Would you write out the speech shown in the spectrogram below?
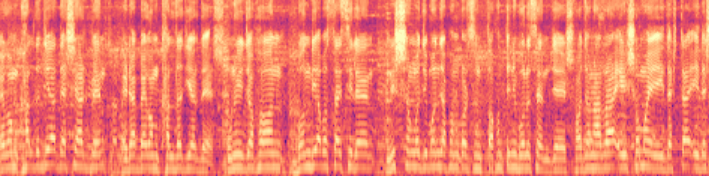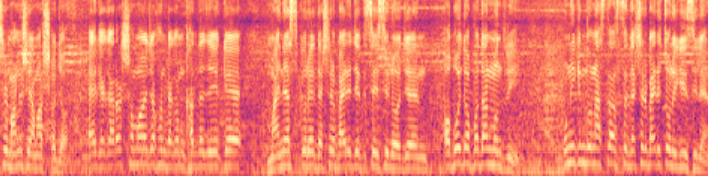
বেগম খালদা জিয়া দেশে আসবেন, এটা বেগম খালদা জিয়ার দেশ। উনি যখন বন্দি অবস্থায় ছিলেন, নিঃসঙ্গ জীবনযাপন করছেন, তখন তিনি বলেছেন যে, স্বজনারা এই সময় এই দেশটা, এই দেশের মানুষই আমার স্বজন। এক এগারোর সময় যখন বেগম খালদা জিয়াকে মাইনাস করে দেশের বাইরে যেতে চেয়েছিল যে, অবৈধ প্রধানমন্ত্রী, উনি কিন্তু আস্তে আস্তে দেশের বাইরে চলে গিয়েছিলেন।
